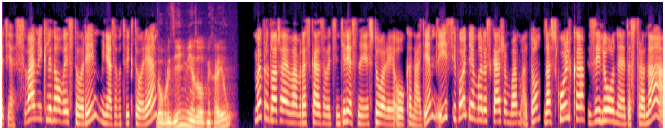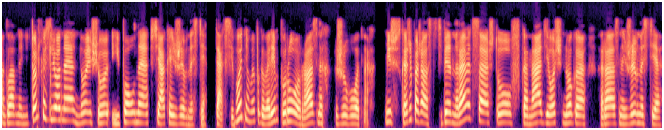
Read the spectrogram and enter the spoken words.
Здравствуйте, с вами Кленовые истории, меня зовут Виктория. Добрый день, меня зовут Михаил. Мы продолжаем вам рассказывать интересные истории о Канаде, и сегодня мы расскажем вам о том, насколько зеленая эта страна, а главное не только зеленая, но еще и полная всякой живности. Так, сегодня мы поговорим про разных животных. Миша, скажи, пожалуйста, тебе нравится, что в Канаде очень много разной живности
